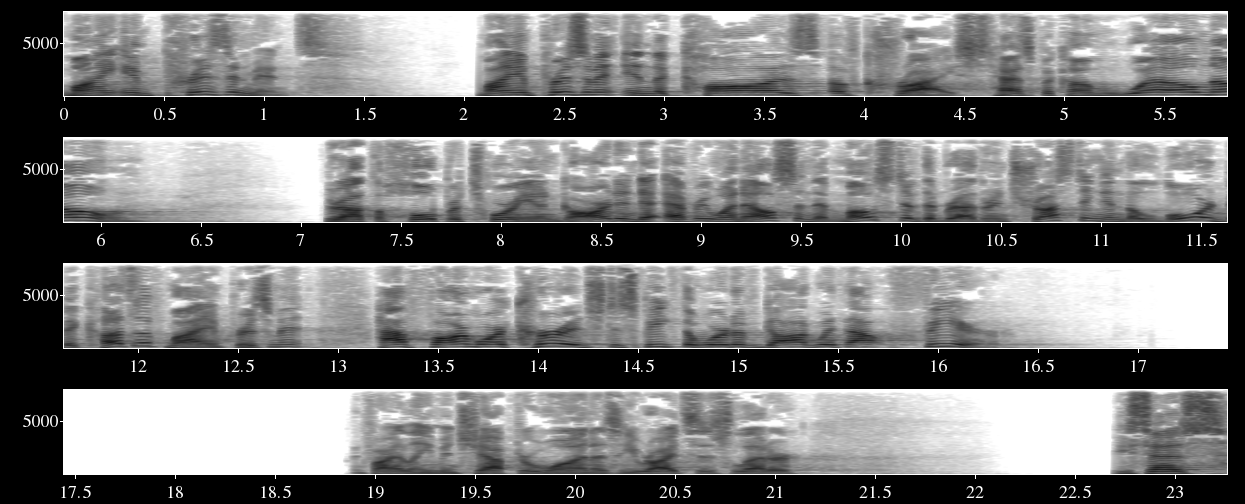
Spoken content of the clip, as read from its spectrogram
my imprisonment, my imprisonment in the cause of Christ has become well known throughout the whole Praetorian Guard and to everyone else, and that most of the brethren, trusting in the Lord because of my imprisonment, have far more courage to speak the word of God without fear. In Philemon chapter 1, as he writes his letter, he says,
